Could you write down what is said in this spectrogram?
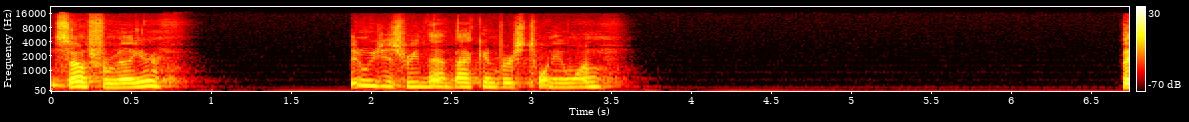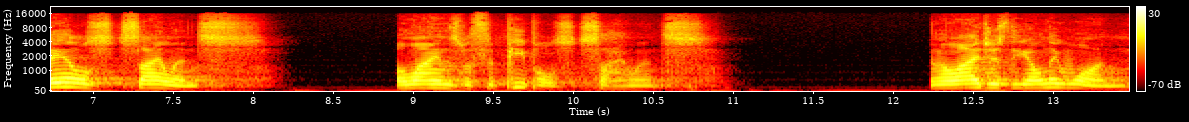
Sound familiar? Didn't we just read that back in verse 21? Baal's silence aligns with the people's silence. And Elijah's the only one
